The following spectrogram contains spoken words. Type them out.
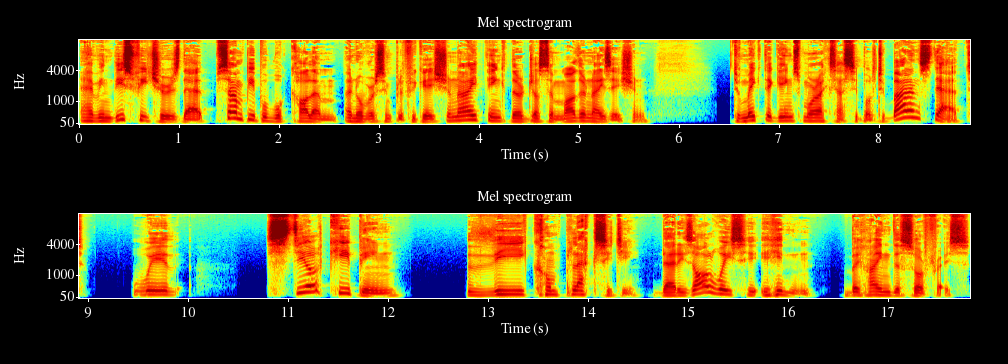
having these features that some people would call them an oversimplification. I think they're just a modernization to make the games more accessible, to balance that with still keeping the complexity that is always hidden behind the surface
